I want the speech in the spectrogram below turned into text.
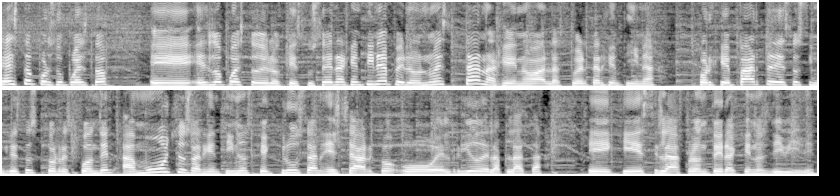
Esto, por supuesto, eh, es lo opuesto de lo que sucede en Argentina, pero no es tan ajeno a la suerte argentina, porque parte de esos ingresos corresponden a muchos argentinos que cruzan el charco o el río de la Plata, eh, que es la frontera que nos divide.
